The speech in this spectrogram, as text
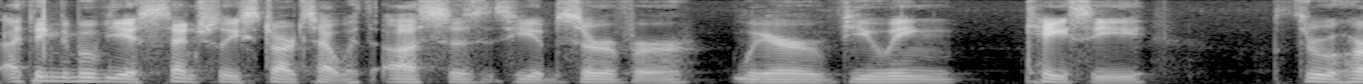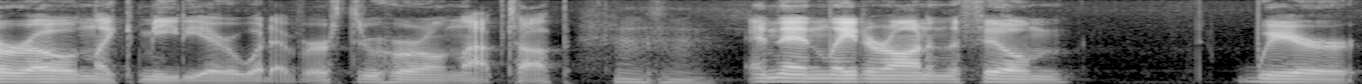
I think the movie essentially starts out with us as the observer. We're viewing Casey through her own like media or whatever, through her own laptop, mm-hmm. and then later on in the film, we're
